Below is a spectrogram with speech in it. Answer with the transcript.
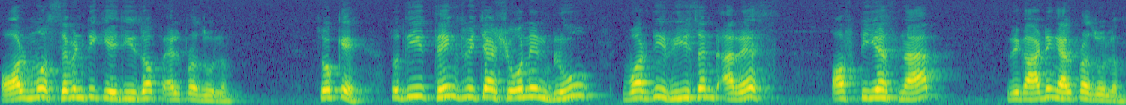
almost 70 kgs of alprazolam. So, okay. So, these things which are shown in blue were the recent arrests of TS NAB regarding alprazolam.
